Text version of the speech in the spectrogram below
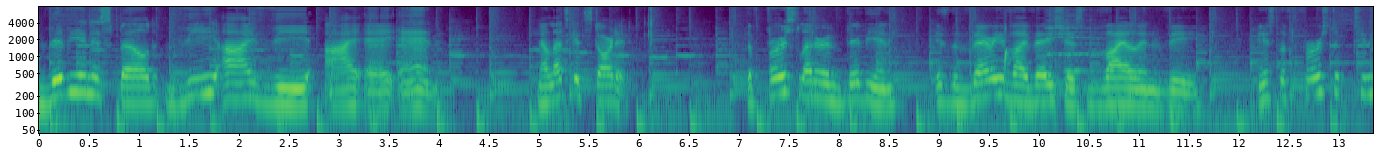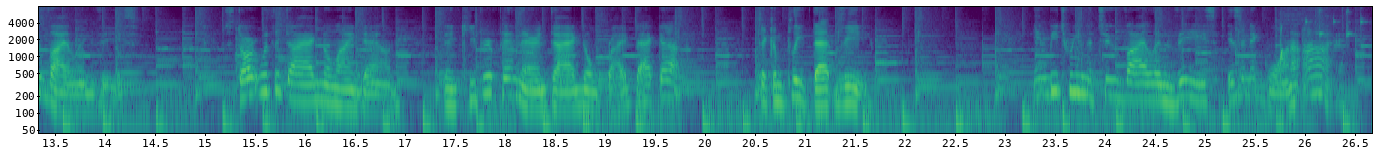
Vivian is spelled V I V I A N. Now let's get started. The first letter in Vivian is the very vivacious violin V, and it's the first of two violin Vs. Start with a diagonal line down, then keep your pen there and diagonal right back up to complete that V. In between the two violin V's is an iguana eye.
